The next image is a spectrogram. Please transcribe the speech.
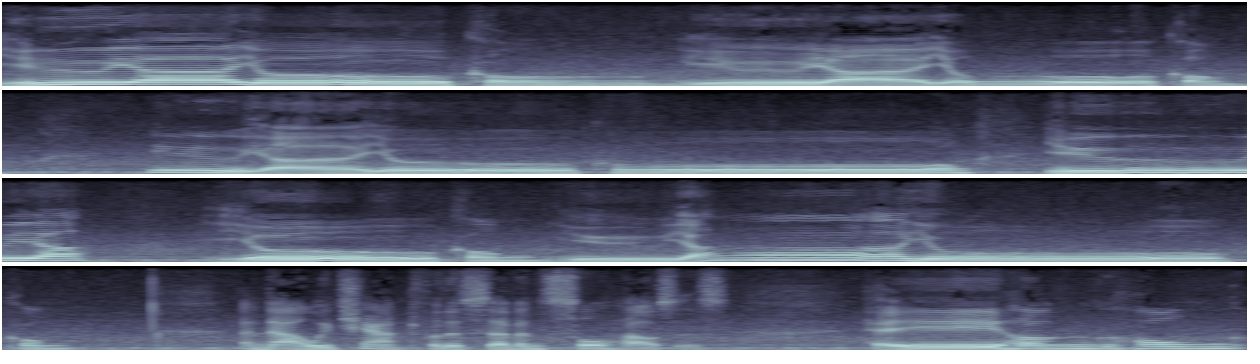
Yu ya yo kong, yu ya yo kong, yu ya yo kong, yu ya yo kong, yu ya yo and now we chant for the seven soul houses. Hey hung hong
